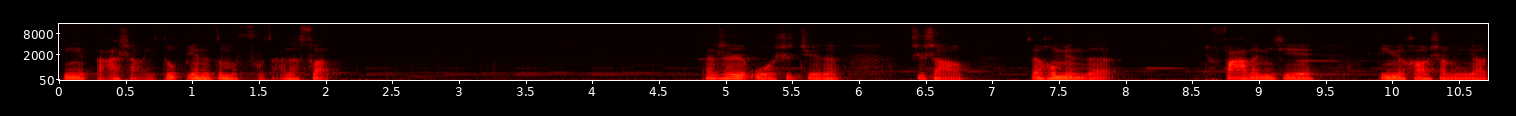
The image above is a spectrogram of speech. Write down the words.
给你打赏，也都变得这么复杂，那算了。但是我是觉得，至少在后面的。发的那些订阅号上面要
